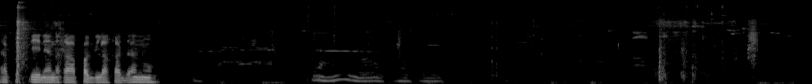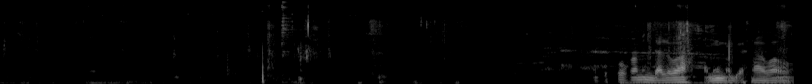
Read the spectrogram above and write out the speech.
Dapat di na nakapaglakad. Ano, mga bata. Ito po kami dalawa. Kaming mag-asawa oh.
